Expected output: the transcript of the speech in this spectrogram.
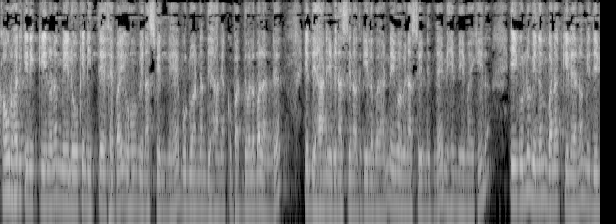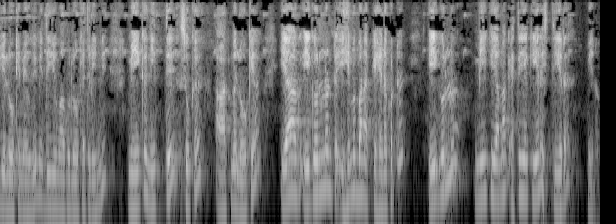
කවුරු හරි කෙනෙක් කියනවනම් මේ ලෝකේ නිත්‍යයි සැපයි ඔහොම වෙනස් වෙන්නේ නැහැ. බුදුන් නම් ධ්‍යානයක් උපද්දවල බලන්න. ඒ ධ්‍යානෙ වෙනස් වෙනවද කියලා බලන්න. ඒව වෙනස් වෙන්නේ නැහැ. මෙහෙම මෙහෙමයි කියලා. ඒගොල්ලෝ වෙනම බණක් කියලා යනවා. මේ දිව්‍ය ලෝකෙම ඇවිල්ලා මේ දිව්‍ය මාපු ලෝකෙ ඇතුළේ ඉන්නේ. මේක නිත්‍ය සුඛ ආත්ම ලෝකය. එයා ඒගොල්ලන්ට එහෙම බණක් ඇහෙනකොට ඒගොල්ලෝ මේක යමක් ඇතය කියලා ස්ථිර වෙනවා.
